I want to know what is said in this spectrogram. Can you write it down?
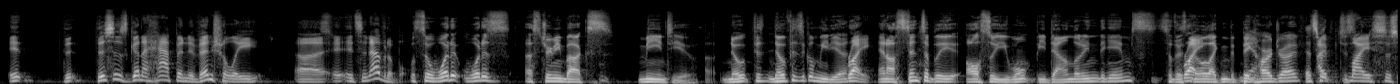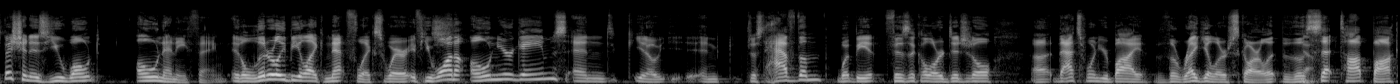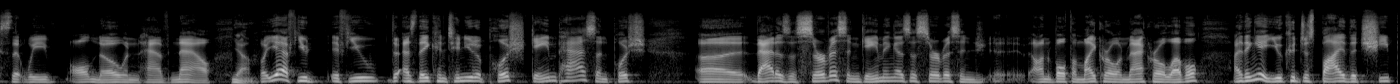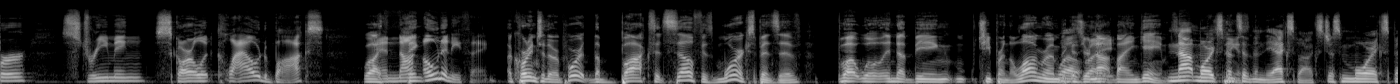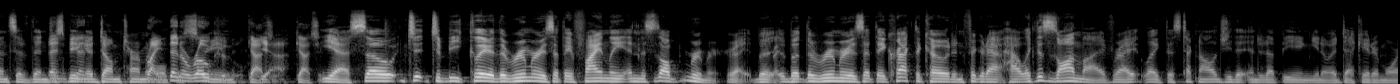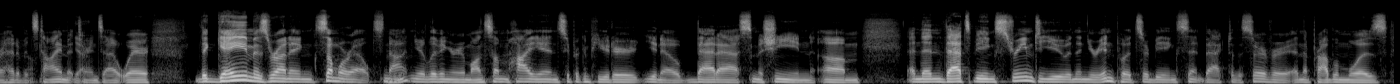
It th- this is going to happen eventually. Uh, it's inevitable. So what what does a streaming box mean to you? Uh, no no physical media, Right. And ostensibly, also you won't be downloading the games, so there's Right. no like m- big hard drive. That's I, what my suspicion is you won't own anything. It'll literally be like Netflix, where if you want to own your games and you know and just have them, what be it physical or digital, uh, that's when you buy the regular Scarlett, the set top box that we all know and have now. Yeah. But yeah, if you if you as they continue to push Game Pass and push uh, that as a service and gaming as a service and uh, on both a micro and macro level, I think yeah, you could just buy the cheaper streaming Scarlett Cloud box Well, and not own anything. According to the report, the box itself is more expensive, but will end up being cheaper in the long run because you're not buying games. Not more expensive than the Xbox, just more expensive than just being then- a dumb terminal. Right, then to a Roku. stream. Gotcha. Yeah. Gotcha. Yeah. So to, to be clear, the rumor is that they finally, and this is all rumor, right? But but the rumor is that they cracked the code and figured out how, like, this is OnLive, right? Like this technology that ended up being, you know, a decade or more ahead of its time. It turns out where the game is running somewhere else, not in your living room on some high end supercomputer, you know, badass machine. Um, and then that's being streamed to you, and then your inputs are being sent back to the server. And the problem was,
